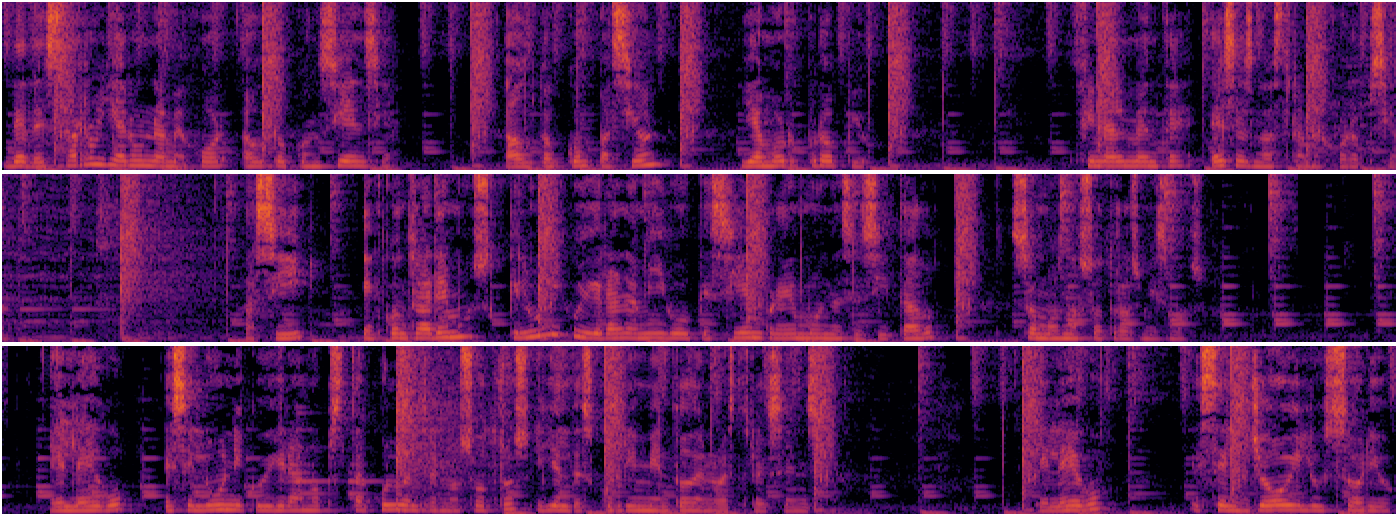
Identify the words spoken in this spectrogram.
de desarrollar una mejor autoconciencia, autocompasión y amor propio. Finalmente, esa es nuestra mejor opción. Así, encontraremos que el único y gran amigo que siempre hemos necesitado somos nosotros mismos. El ego es el único y gran obstáculo entre nosotros y el descubrimiento de nuestra esencia. El ego es el yo ilusorio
